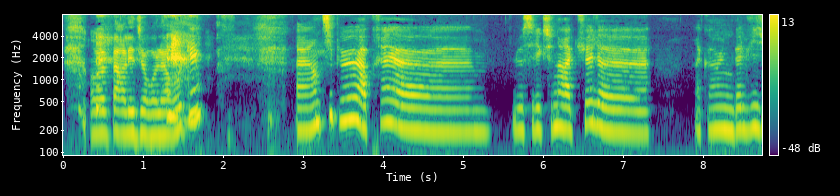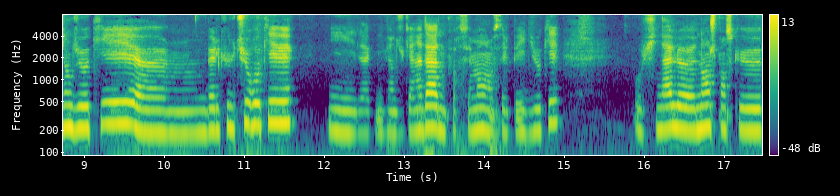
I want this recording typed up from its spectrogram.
On va parler du roller hockey. Un petit peu. Après, le sélectionneur actuel euh, a quand même une belle vision du hockey, une belle culture hockey. Il, vient du Canada, donc forcément, c'est le pays du hockey. Au final, non, je pense que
